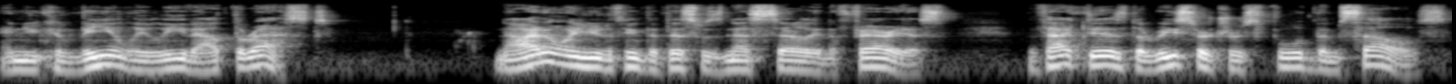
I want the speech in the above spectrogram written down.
and you conveniently leave out the rest. Now, I don't want you to think that this was necessarily nefarious. The fact is, the researchers fooled themselves.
